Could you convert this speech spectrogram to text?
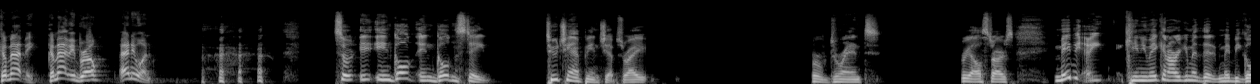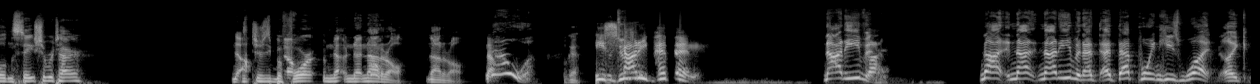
Come at me. Come at me, bro. Anyone. So in Gold in Golden State, two championships, right? For Durant, three All Stars. Maybe can you make an argument that maybe Golden State should retire? No. The jersey before? No, no, not at all. Not at all. No. Okay. He's Dude- Scottie Pippen. Not even. Right. Not not not even. At at that point, he's what like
